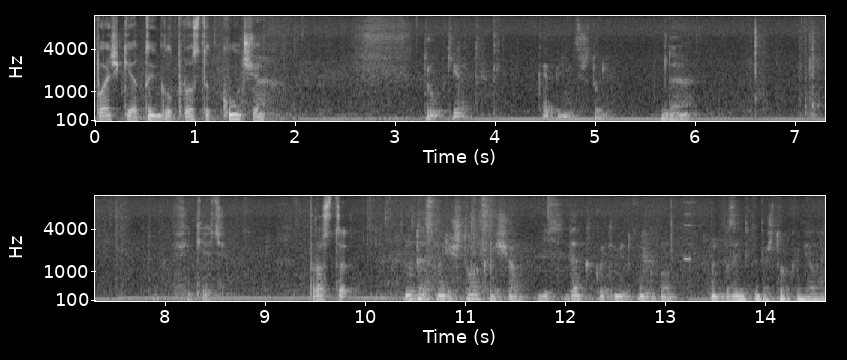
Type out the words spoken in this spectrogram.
Пачки от игл просто куча. Трубки от капельниц, что ли? Да. Офигеть. Просто Ну да, смотри, шторка еще. Здесь да, какой-то меткун был. Он позади тебя шторка белая.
